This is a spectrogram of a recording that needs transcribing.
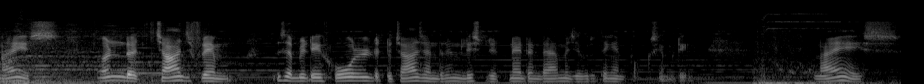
Nice. And charge flame. This ability hold to charge and then list detonate and damage everything in proximity. Nice.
